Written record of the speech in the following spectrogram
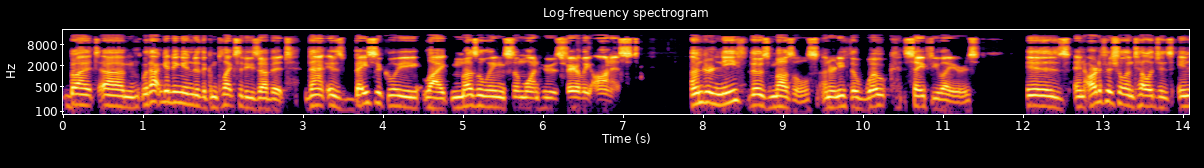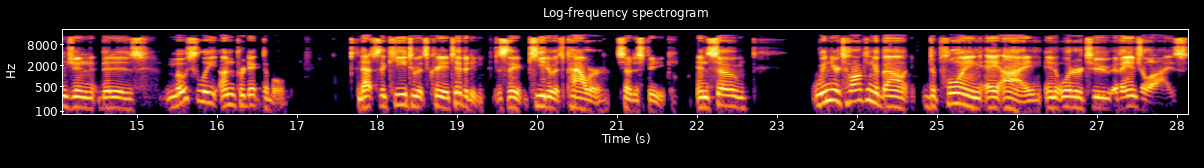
but um, without getting into the complexities of it, that is basically like muzzling someone who is fairly honest underneath those muzzles, underneath the woke safety layers, is an artificial intelligence engine that is mostly unpredictable. That's the key to its creativity. It's the key to its power, so to speak. And so when you're talking about deploying AI in order to evangelize,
